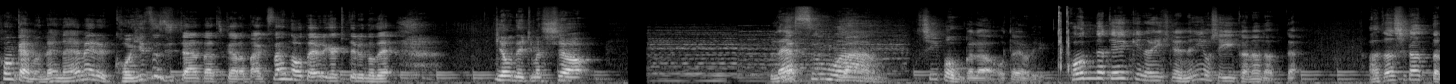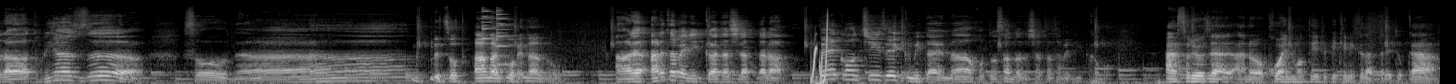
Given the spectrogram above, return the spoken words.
今回もね悩める子羊ちゃんたちからたくさんのお便りが来てるので読んでいきましょうレッスン1シーポンからお便り。こんな天気のいい日で何をしていいかなだって。私だったらとりあえずそうねなんでちょっと鼻声なの？あれあれ食べに行くか私だったらベーコンチーズエッグみたいなホットサンドとシャッター食べに行くかも。あそれをじゃああの公園に持って行ってピクニックだったりとか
